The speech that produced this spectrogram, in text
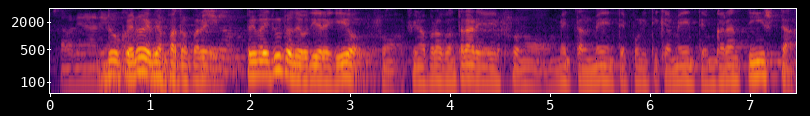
straordinario? Dunque, noi abbiamo fatto parecchio. Prima di tutto devo dire che io, insomma, fino a prova contraria, io sono mentalmente, politicamente un garantista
